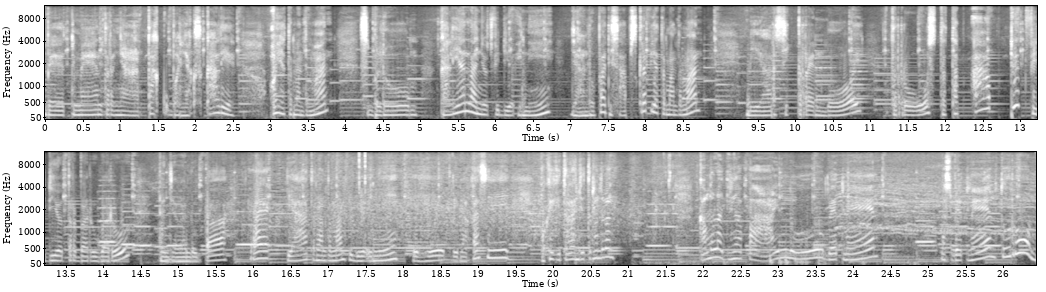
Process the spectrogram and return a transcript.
Batman ternyata kok banyak sekali ya. Oh ya teman-teman Sebelum kalian lanjut video ini Jangan lupa di subscribe ya teman-teman. Biar si keren boy Terus tetap update video terbaru-baru. Dan jangan lupa like ya teman-teman video ini. Hehe terima kasih. Oke kita lanjut teman-teman. Kamu lagi ngapain lu Batman? Mas Batman turun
